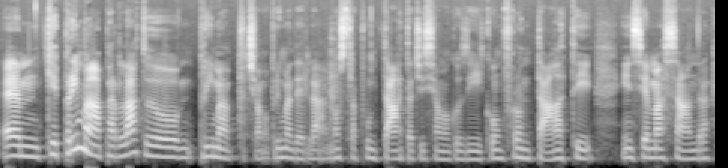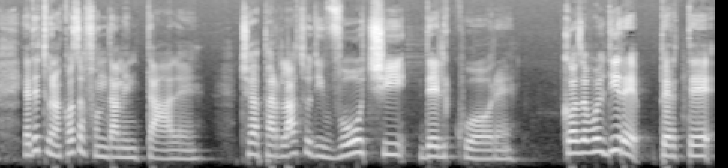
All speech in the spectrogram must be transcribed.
um, che prima ha parlato, prima, diciamo, prima della nostra puntata ci siamo così confrontati insieme a Sandra, e ha detto una cosa fondamentale, cioè ha parlato di voci del cuore. Cosa vuol dire per te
